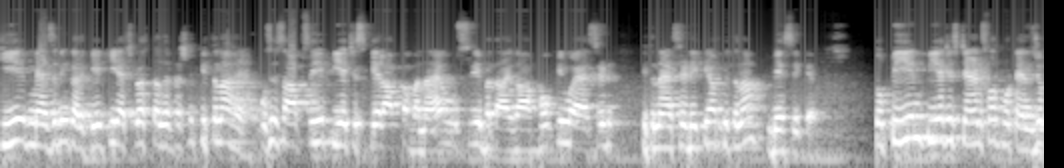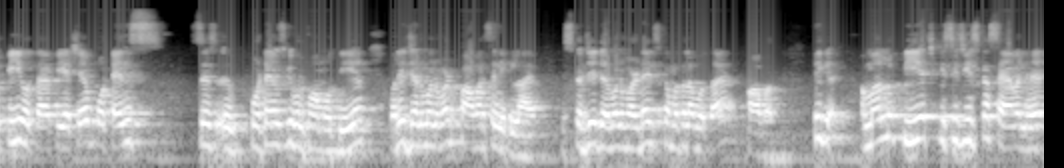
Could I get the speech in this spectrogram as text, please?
की ये मेजरिंग करके कि एच प्लस कंसेंट्रेशन कितना है, उस हिसाब से ये पीएच स्केल आपका बना है। उससे बताएगा आपको कि वो एसिड कितना एसिडिक है और कितना बेसिक है। तो P N P H stand for potence जो पी होता है पीएच है पोटेंस से पोटेंस की फुल फॉर्म होती है और ये जर्मन वर्ड पावर से निकला है। इसका जो जर्मन वर्ड है, इसका मतलब होता है पावर ठीक है? अब मान लो पीएच किसी चीज़ का सेवन है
